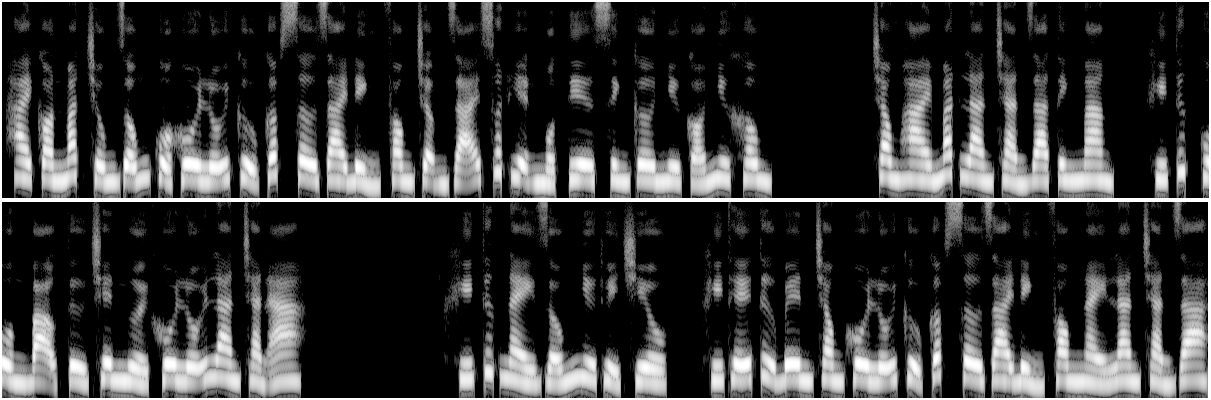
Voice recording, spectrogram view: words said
Hai con mắt trống rỗng của khôi lỗi cửu cấp sơ giai đỉnh phong chậm rãi xuất hiện một tia sinh cơ như có như không. Trong hai mắt lan tràn ra tinh mang, khí tức cuồng bạo từ trên người khôi lỗi lan tràn A. Khí tức này giống như thủy triều, khí thế từ bên trong khôi lỗi cửu cấp sơ giai đỉnh phong này lan tràn ra,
